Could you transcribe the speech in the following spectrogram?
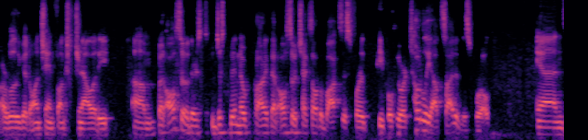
our really good on-chain functionality. Um, but also, there's just been no product that also checks all the boxes for people who are totally outside of this world and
